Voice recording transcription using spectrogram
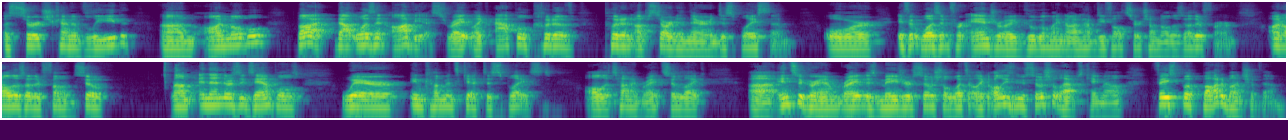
a search kind of lead um, on mobile, but that wasn't obvious, right? Like Apple could have put an upstart in there and displaced them or if it wasn't for Android, Google might not have default search on all those other firm on all those other phones. So, um, and then there's examples where incumbents get displaced all the time, right? So like uh, Instagram, right, is major social. What's like all these new social apps came out. Facebook bought a bunch of them,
